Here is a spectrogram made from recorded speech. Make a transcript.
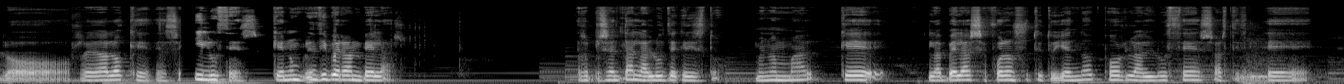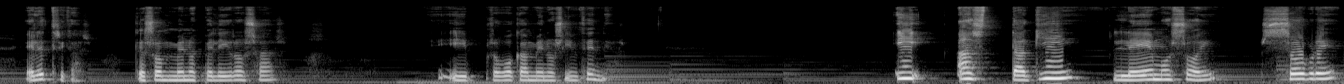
los regalos que desean. Y luces, que en un principio eran velas, representan la luz de Cristo. Menos mal que las velas se fueron sustituyendo por las luces eh, eléctricas, que son menos peligrosas y provocan menos incendios. Y hasta aquí leemos hoy sobre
